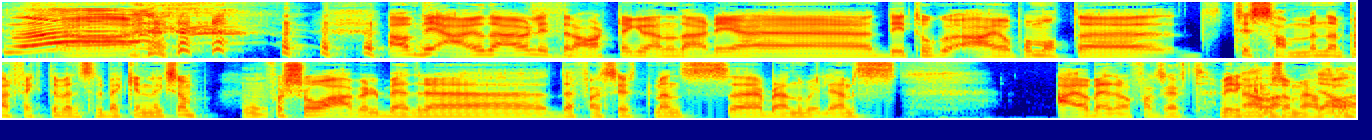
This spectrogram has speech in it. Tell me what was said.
Ja. ja, de er jo, Det er jo litt rart, det greiene der. De, eh, de to er jo på en måte til sammen den perfekte venstrebekken, liksom. For så er vel bedre defensivt, mens eh, Brandon Williams er jo bedre offensivt, virker Ja det som, iallfall.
